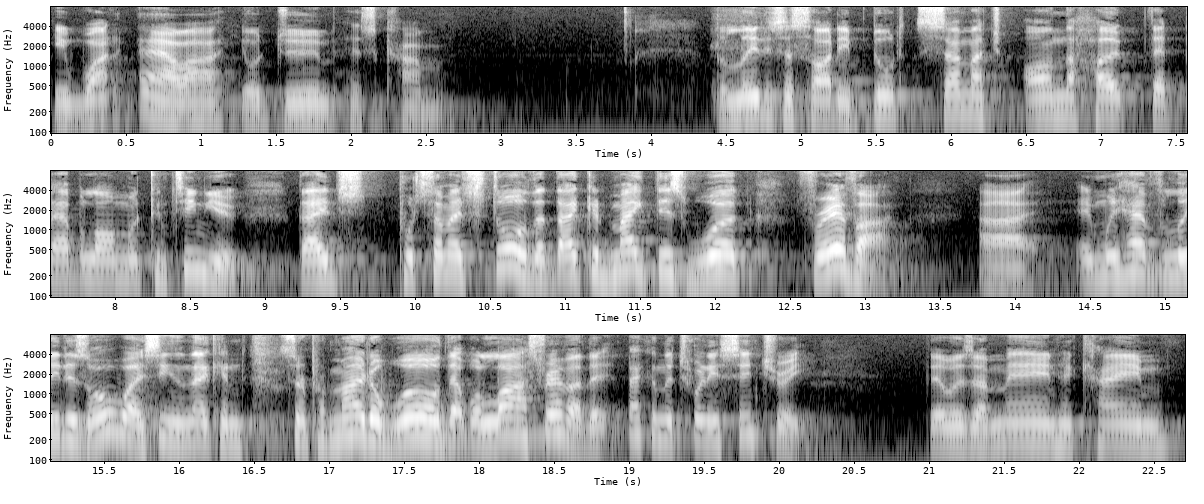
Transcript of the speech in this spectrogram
In one hour your doom has come. the leaders of society built so much on the hope that Babylon would continue. They'd put so much store that they could make this work forever. Uh, and we have leaders always thinking they can sort of promote a world that will last forever. Back in the 20th century, there was a man who came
